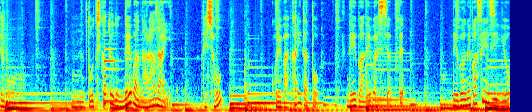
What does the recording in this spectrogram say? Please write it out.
でも、どっちかというとねばならないでしょ？こればっかりだと。ネバネバしちゃって。ネバネバ星人よ。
